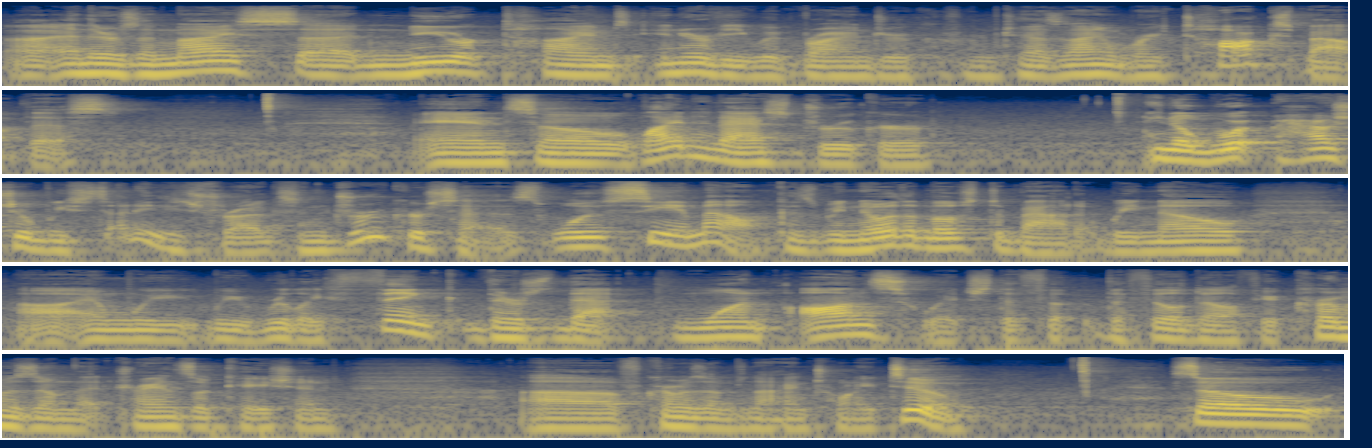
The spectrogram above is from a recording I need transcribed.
Uh, and there's a nice uh, New York Times interview with Brian Druker from 2009 where he talks about this. And so Lydon had asked Druker, you know, wh- how should we study these drugs? And Druker says, well, CML, because we know the most about it. We know, uh, and we, we really think there's that one on switch, the, the Philadelphia chromosome, that translocation of chromosomes 922. So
